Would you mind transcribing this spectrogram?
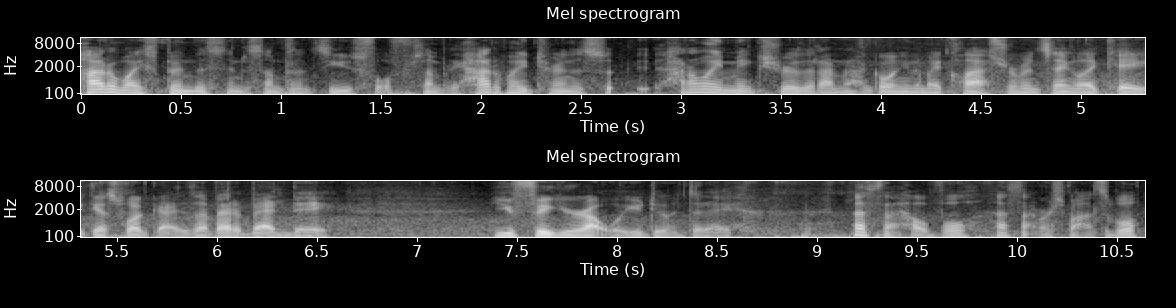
how do I spin this into something that's useful for somebody? How do I turn this? How do I make sure that I'm not going into my classroom and saying like, "Hey, guess what, guys? I've had a bad day. You figure out what you're doing today." That's not helpful. That's not responsible.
